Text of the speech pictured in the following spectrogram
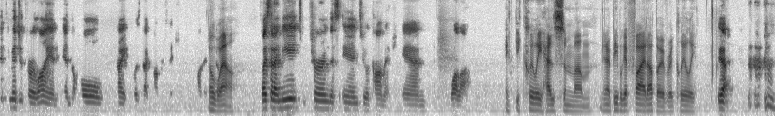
50 midgets or a lion?" And the whole night was that conversation. Oh show. wow. So I said, "I need to turn this into a comic," and voila. It, it clearly has some. Um, you know, people get fired up over it. Clearly. Yeah.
